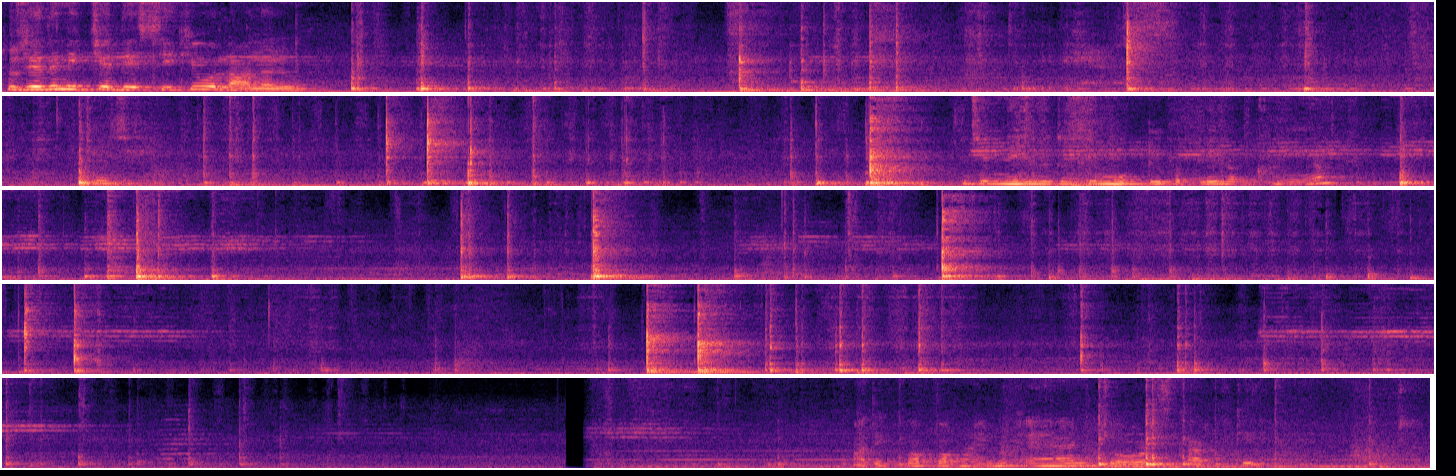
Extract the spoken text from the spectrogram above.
ਤੁਸੀਂ ਇਹਦੇ ਨੀਚੇ ਦੇਸੀ ਘਿਓ ਲਾ ਲਿਓ। ਜਿੰਨੀ ਵੀ ਤੁਸੀਂ ਮੋਟੀ ਪਤਲੀ ਰੱਖਣੀ ਆ।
